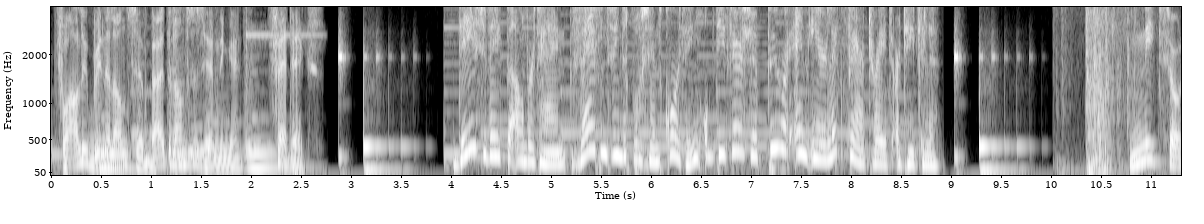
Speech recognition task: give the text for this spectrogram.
Voor al uw binnenlandse en buitenlandse zendingen, FedEx. Deze week bij Albert Heijn 25% korting op diverse puur en eerlijk Fairtrade artikelen. Niet zo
